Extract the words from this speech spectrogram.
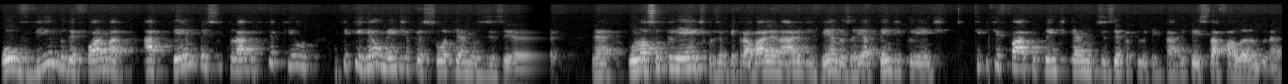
ouvindo de forma atenta e estruturada o que é aquilo, o que, que realmente a pessoa quer nos dizer. Né? O nosso cliente, por exemplo, que trabalha na área de vendas, aí atende cliente, que, que de fato o cliente quer nos dizer para aquilo que, tá, que ele está falando, né?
